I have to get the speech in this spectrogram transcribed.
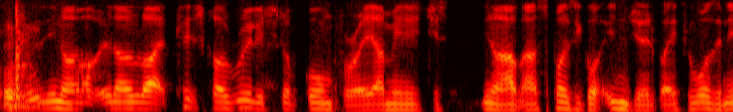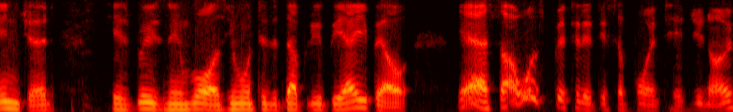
Mhm. you know, you know, like Klitschko really should have gone for it. I mean, it's just, you know, I, I suppose he got injured, but if he wasn't injured, his reasoning was he wanted the WBA belt. Yeah, so I was bitterly disappointed. You know,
